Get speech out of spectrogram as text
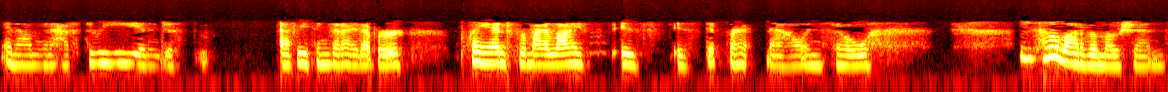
And now I'm gonna have three and just everything that I'd ever planned for my life is is different now and so I just had a lot of emotions.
